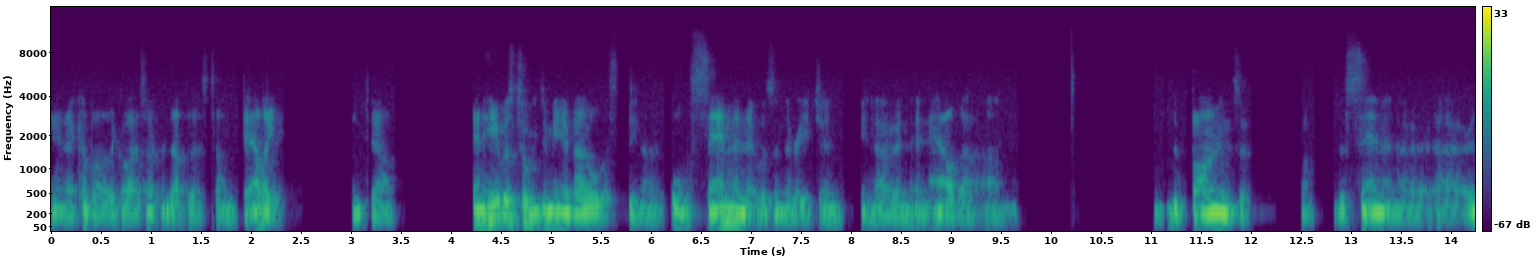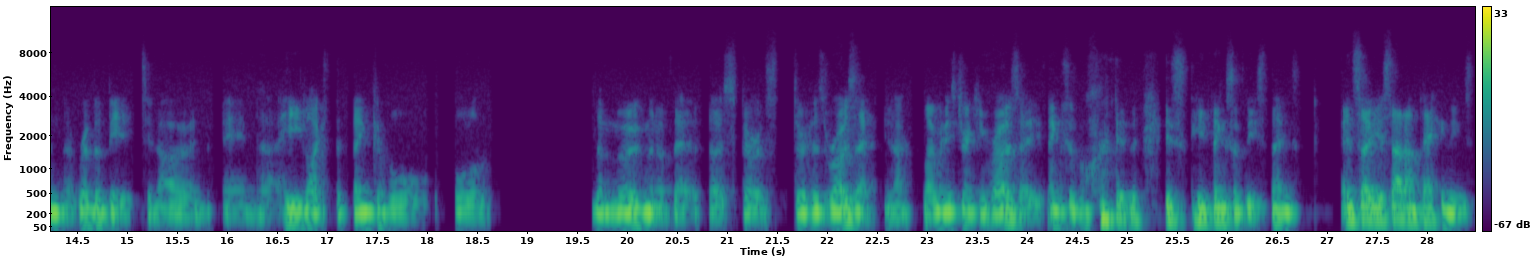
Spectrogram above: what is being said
and a couple of other guys opened up this um, deli in town. And he was talking to me about all this, you know, all the salmon that was in the region, you know, and, and how the um, the bones of, of the salmon are, are in the riverbeds, you know, and and uh, he likes to think of all all of the movement of that those spirits through his rosé, you know, like when he's drinking rosé, he thinks of he thinks of these things, and so you start unpacking these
